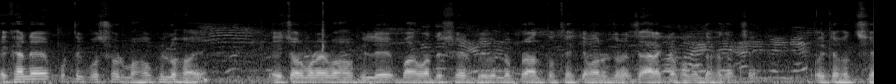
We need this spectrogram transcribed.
এখানে প্রত্যেক বছর মাহফিলও হয়। এই চরমনের মাহফিলে বাংলাদেশের বিভিন্ন প্রান্ত থেকে মানুষজন এসে আর একটা ভবন দেখা যাচ্ছে। ওইটা হচ্ছে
